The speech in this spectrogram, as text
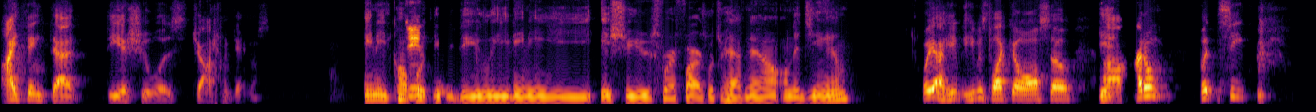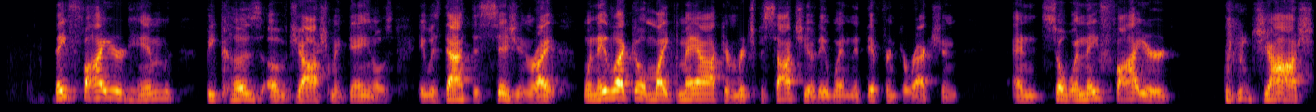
I think that the issue was Josh McDaniels. Any Cole, Gene- do do you lead any issues for as far as what you have now on the GM? Well, yeah, he, he was let go also. Yeah. Um, I don't, but see, they fired him because of Josh McDaniels. It was that decision, right? When they let go Mike Mayock and Rich Bisaccia, they went in a different direction. And so when they fired Josh,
